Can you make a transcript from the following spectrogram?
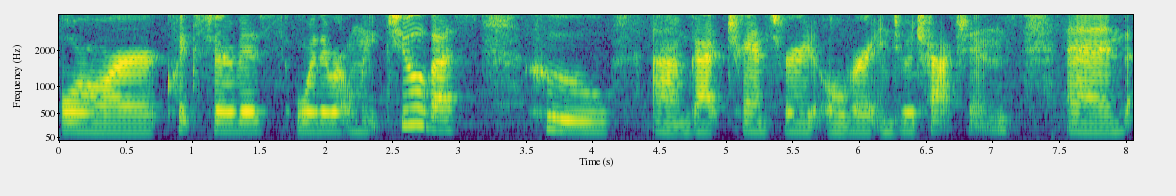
or quick service or there were only two of us who um, got transferred over into attractions. And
